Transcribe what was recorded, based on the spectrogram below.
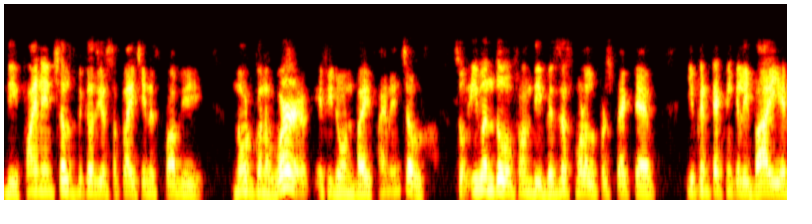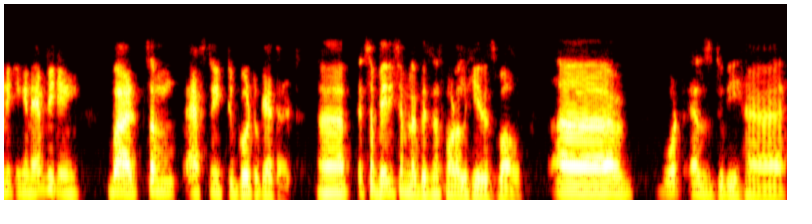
the financials because your supply chain is probably not going to work if you don't buy financials. So even though from the business model perspective, you can technically buy anything and everything, but some apps need to go together. Uh, it's a very similar business model here as well. Uh, what else do we have?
